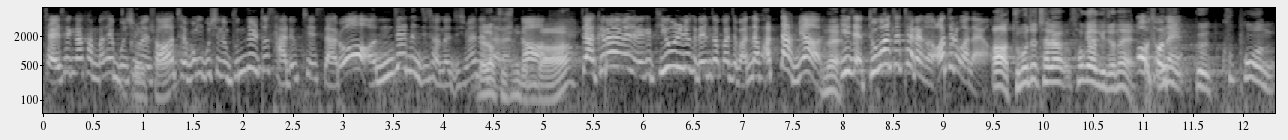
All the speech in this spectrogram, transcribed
잘 생각 한번 해보시면서 그렇죠. 재봉 보시는 분들도 4674로 언제든지 전화 주시면 연락 된다는 주시면 거. 됩니다. 자 그러면 이렇게 디올류 그랜저까지 만나봤다면 네. 이제 두 번째 차량은 어디로 가나요? 아, 두 번째 차량 소개하기 전에 어, 전에. 우리 그 쿠폰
